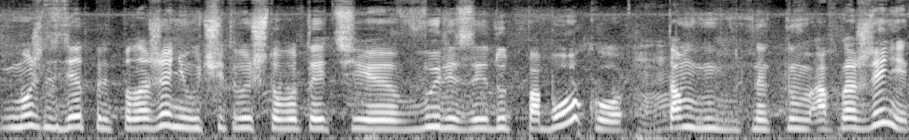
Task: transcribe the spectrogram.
Можно сделать предположение, учитывая, что вот эти вырезы идут по боку, там ну, охлаждение,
